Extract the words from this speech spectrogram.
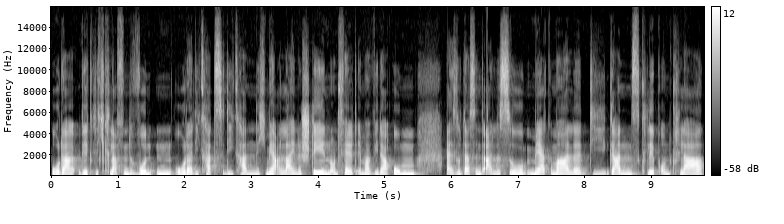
oder wirklich klaffende Wunden oder die Katze, die kann nicht mehr alleine stehen und fällt immer wieder um. Also das sind alles so Merkmale, die ganz klipp und klar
